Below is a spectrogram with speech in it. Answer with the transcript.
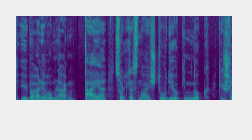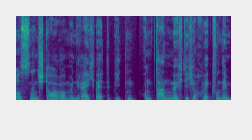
die überall herumlagen. Daher sollte das neue Studio genug geschlossenen Stauraum in Reichweite bieten. Und dann möchte ich auch weg von dem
